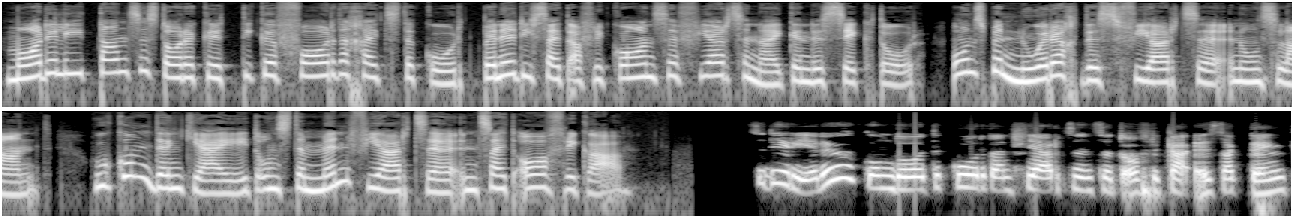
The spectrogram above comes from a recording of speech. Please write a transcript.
Madelie tans is daar 'n kritieke vaardigheidstekort binne die Suid-Afrikaanse veeartsenykende sektor. Ons benodig dus veeartse in ons land. Hoekom dink jy het ons te min veeartse in Suid-Afrika? So die rede hoekom daar 'n tekort aan veeartse in Suid-Afrika is, ek dink,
